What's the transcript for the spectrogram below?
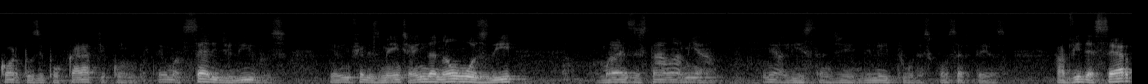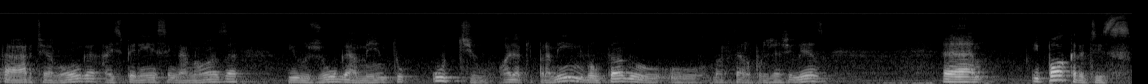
Corpus Hipocrático, que tem uma série de livros. Eu, infelizmente, ainda não os li, mas está na minha, minha lista de, de leituras, com certeza. A vida é certa, a arte é longa, a experiência é enganosa e o julgamento útil. Olha aqui para mim, voltando o, Marcelo, por gentileza. É, Hipócrates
